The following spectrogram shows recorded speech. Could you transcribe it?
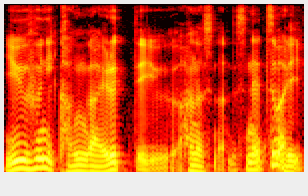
いうふうに考えるっていう話なんですね。つまり、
